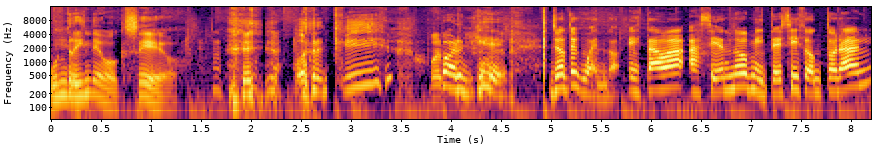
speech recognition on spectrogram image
un ring de boxeo. ¿Por qué? ¿Por, qué? Yo te cuento, estaba haciendo mi tesis doctoral,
